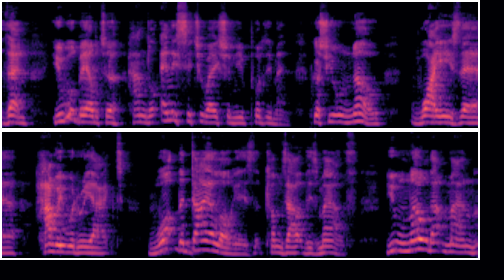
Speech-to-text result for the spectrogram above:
then you will be able to handle any situation you put him in because you'll know why he's there, how he would react, what the dialogue is that comes out of his mouth. You'll know that man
